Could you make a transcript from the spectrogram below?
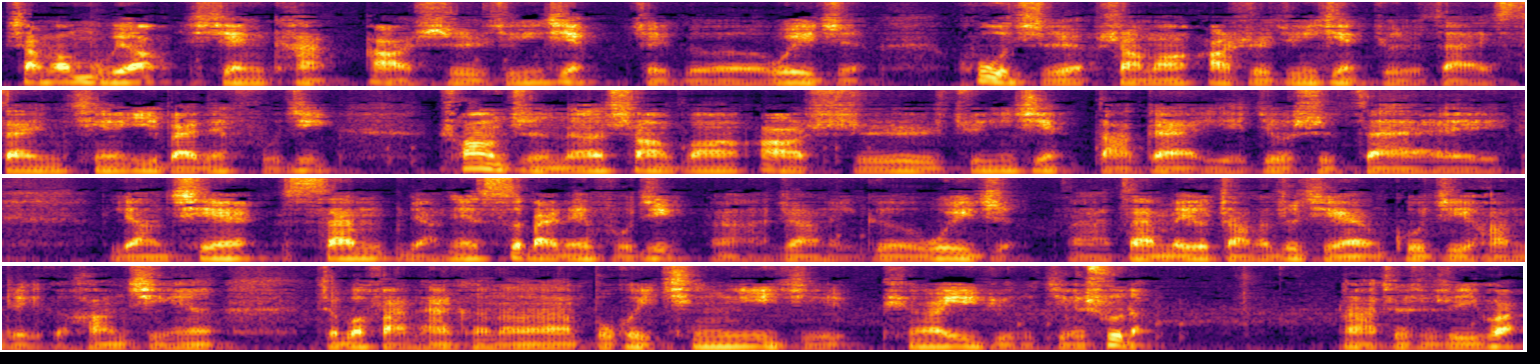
上方目标先看二十日均线这个位置，沪指上方二十日均线就是在三千一百点附近，创指呢上方二十日均线大概也就是在。两千三、两千四百点附近啊，这样的一个位置啊，在没有涨了之前，估计哈这个行情这波反弹可能不会轻易举轻而易举的结束的啊，这是这一块。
